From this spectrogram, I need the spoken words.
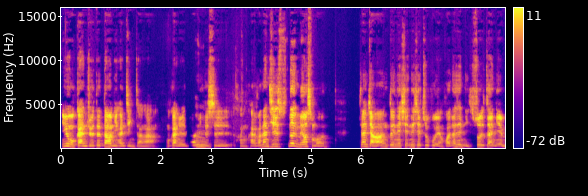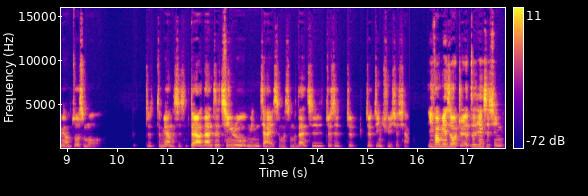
因为我感觉得到你很紧张啊，我感觉到你就是很害怕，嗯、但其实那没有什么，这样讲好像对那些那些住户有点坏，但是你说实在，你也没有做什么，就怎么样的事情，对啊，但是侵入民宅什么什么，但其实就是就就进去一下下。一方面是我觉得这件事情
